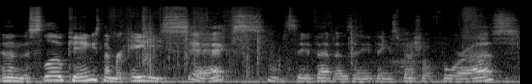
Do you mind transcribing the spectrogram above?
And then the Slow King is number eighty-six. Let's see if that does anything special for us.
